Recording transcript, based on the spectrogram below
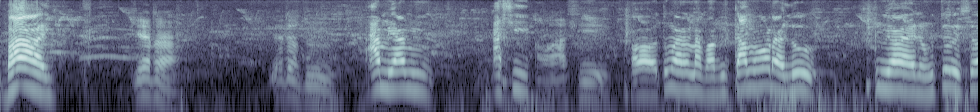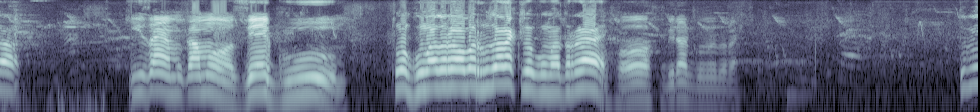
ভাই! কেটা কেটা তুই আমি আমি। আসি আসি হ তোমার না ভাবি কাম ওড়াইলো তুমি আয় উত্তর হইছ কি যাই আম কাম যে ঘুম। তোমার ঘুমা ধরে আবার রোজা রাখছো ঘুমা ধরে হ বিরাট ঘুমে ধরে। তুমি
